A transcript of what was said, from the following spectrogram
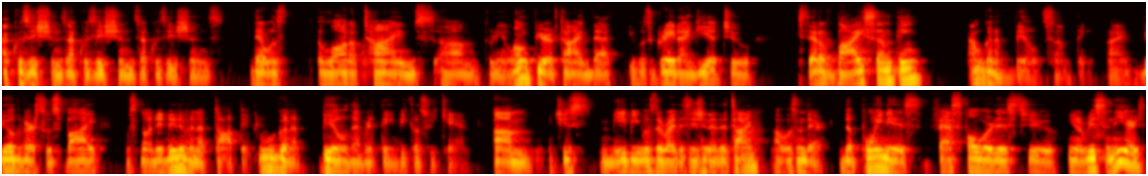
acquisitions, acquisitions, acquisitions. There was a lot of times um, during a long period of time that it was a great idea to, instead of buy something, I'm going to build something, right? Build versus buy was not even a topic. We're going to build everything because we can, um, which is maybe was the right decision at the time. I wasn't there. The point is, fast forward is to you know recent years.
